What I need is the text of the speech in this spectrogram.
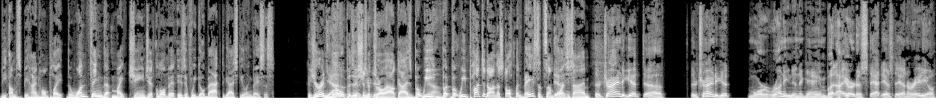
the umps behind home plate, the one thing that might change it a little bit is if we go back to guys stealing bases, because you're in Yeah, no position to throw out guys. But we, Yeah. but but we punted on the stolen base at some point in time. They're trying to get uh, they're trying to get more running in the game, but I heard a stat yesterday on the radio.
